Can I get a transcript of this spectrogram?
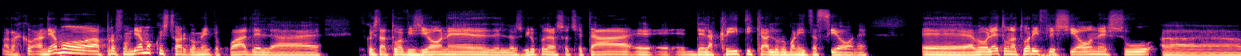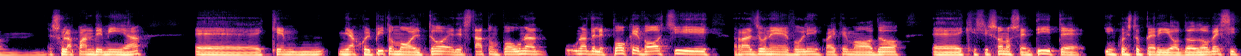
andiamo, approfondiamo questo argomento qua della, questa tua visione dello sviluppo della società e, e della critica all'urbanizzazione. Eh, avevo letto una tua riflessione su, uh, sulla pandemia eh, che mi ha colpito molto ed è stata un po' una, una delle poche voci ragionevoli in qualche modo eh, che si sono sentite in questo periodo, dove si,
